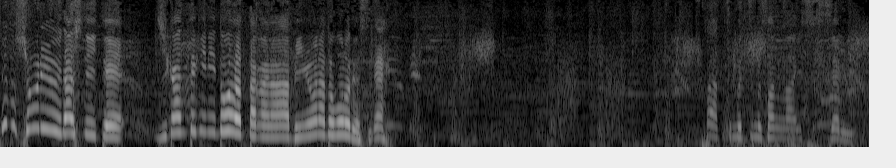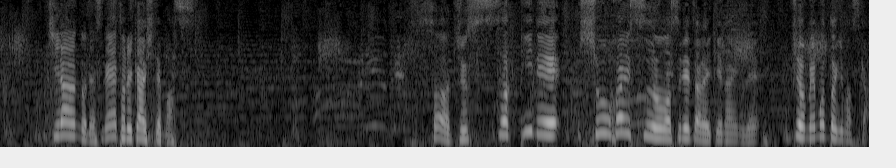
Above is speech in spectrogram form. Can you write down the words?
ちょっと勝利を出していて時間的にどうだったかな微妙なところですね。さあつむつむさんが1戦1ラウンドですね取り返してます。さあ10先で勝敗数を忘れたらいけないので一応メモっておきますか。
